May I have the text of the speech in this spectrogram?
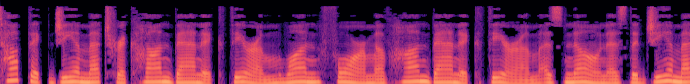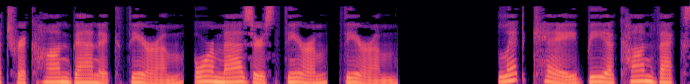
Topic geometric Hahn-Banach theorem One form of Hahn-Banach theorem is known as the geometric Hahn-Banach theorem, or Mazur's theorem, theorem. Let K be a convex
